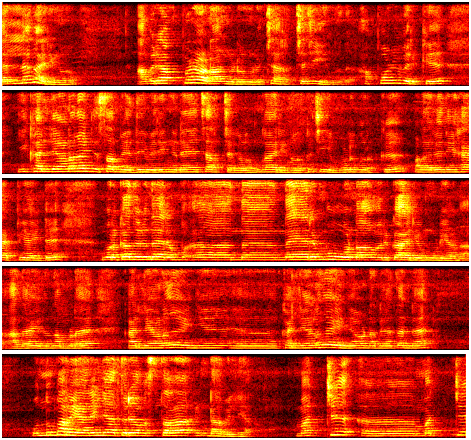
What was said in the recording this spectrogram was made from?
എല്ലാ കാര്യങ്ങളും അവരപ്പോഴാണ് അങ്ങോട്ടും ഇങ്ങോട്ടും ചർച്ച ചെയ്യുന്നത്. അപ്പോൾ ഇവർക്ക് ഈ കല്യാണം കഴിഞ്ഞ സമയത്ത് ഇവരിങ്ങനെ ചർച്ചകളും കാര്യങ്ങളൊക്കെ ചെയ്യുമ്പോൾ ഇവർക്ക് വളരെയധികം ഹാപ്പി ആയിട്ട് ഇവർക്ക് അതൊരു നേരം നേരം പോകുന്ന ഒരു കാര്യം കൂടിയാണ്. അതായത് നമ്മുടെ കല്യാണം കഴിഞ്ഞ് കല്യാണം കഴിഞ്ഞ ഉടനെ തന്നെ ഒന്നും പറയാനില്ലാത്തൊരവസ്ഥ ഉണ്ടാവില്ല. മറ്റ് മറ്റ്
